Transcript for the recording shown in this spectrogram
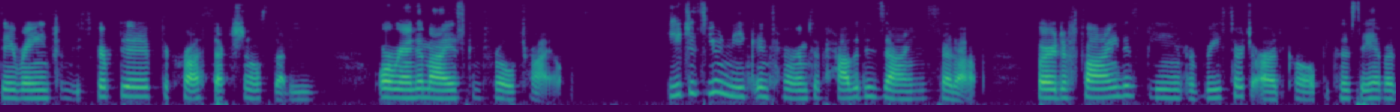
They range from descriptive to cross-sectional studies or randomized controlled trials. Each is unique in terms of how the design is set up, but are defined as being a research article because they have a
